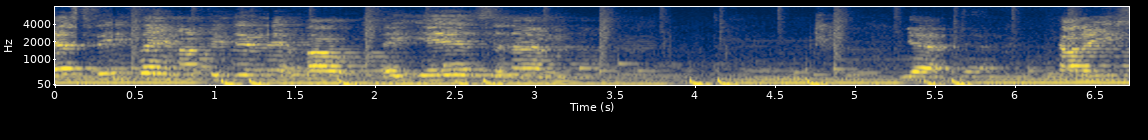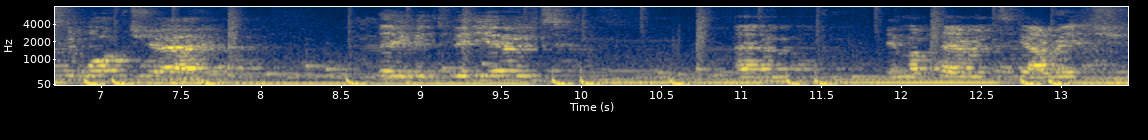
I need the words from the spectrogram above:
Yeah, speed painting, I've been doing it about eight years and um, yeah, kind of used to watch uh, David's videos um, in my parents' garage,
